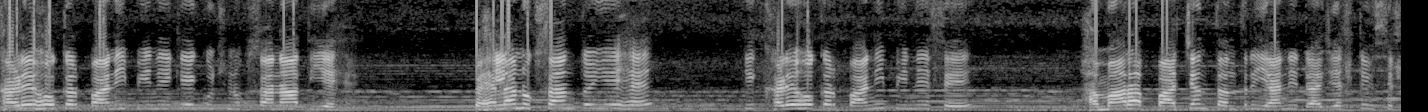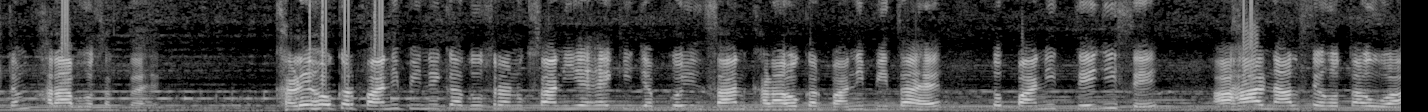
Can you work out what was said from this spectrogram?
खड़े होकर पानी पीने के कुछ नुकसान ये हैं। पहला नुकसान तो ये है कि खड़े होकर पानी पीने से हमारा पाचन तंत्र यानी डाइजेस्टिव सिस्टम खराब हो सकता है। खड़े होकर पानी पीने का दूसरा नुकसान ये है कि जब कोई इंसान खड़ा होकर पानी पीता है तो पानी तेज़ी से, आहार नाल से होता हुआ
